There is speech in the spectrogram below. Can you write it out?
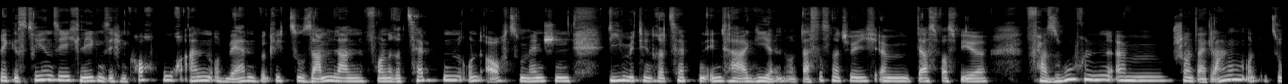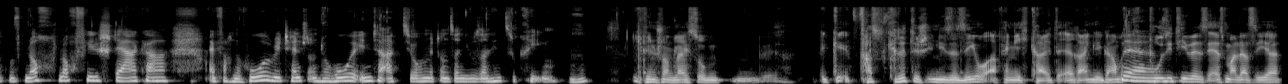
registrieren sich, legen sich ein Kochbuch an und werden wirklich zu Sammlern von Rezepten und auch zu Menschen, die mit den Rezepten interagieren. Und das ist natürlich ähm, das, was wir versuchen, ähm, schon seit langem und in Zukunft noch, noch viel stärker, einfach eine hohe Retention und eine hohe Interaktion mit unseren Usern hinzukriegen. Mhm. Ich bin schon gleich so fast kritisch in diese SEO-Abhängigkeit äh, reingegangen. Ja. Das Positive ist erstmal, dass ihr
